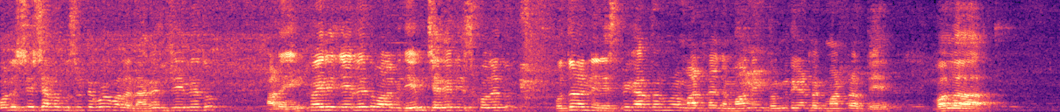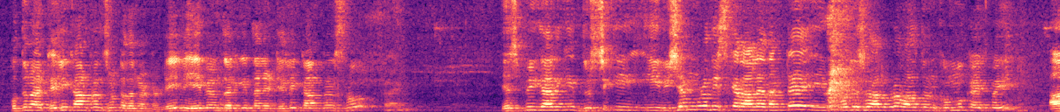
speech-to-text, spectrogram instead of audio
పోలీస్ స్టేషన్లో కూర్చుంటే కూడా వాళ్ళని అరెస్ట్ చేయలేదు. ఆడ ఎంక్వైరీ చేయలేదు వాళ్ళ మీద ఏం చర్య తీసుకోలేదు. పొద్దున నేను ఎస్పీ గారితో కూడా మాట్లాడిన మార్నింగ్ తొమ్మిది గంటలకు మాట్లాడితే వాళ్ళ పొద్దున టెలికాన్ఫరెన్స్ ఉంటుంది అన్నట్టు. డైలీ ఏమేమి జరిగిందనే టెలికాన్ఫరెన్స్లో ఎస్పీ గారికి దృష్టికి ఈ విషయం కూడా తీసుకురాలేదంటే ఈ పోలీసు వాళ్ళు కూడా వాళ్ళతో కుమ్ముకు అయిపోయి ఆ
